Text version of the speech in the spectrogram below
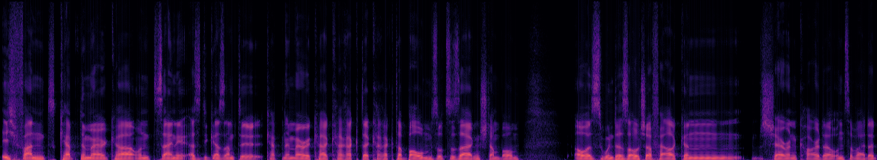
Ich fand Captain America und seine, also die gesamte Captain America Charakter, Charakterbaum sozusagen, Stammbaum aus Winter Soldier, Falcon, Sharon Carter und so weiter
